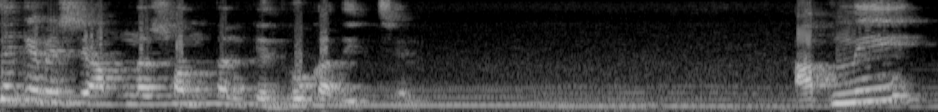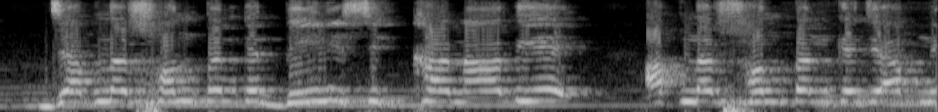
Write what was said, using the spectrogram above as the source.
থেকে বেশি আপনার সন্তানকে ধোকা দিচ্ছেন। আপনি যে আপনার সন্তানকে দিনই শিক্ষা না দিয়ে আপনার সন্তানকে যে আপনি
